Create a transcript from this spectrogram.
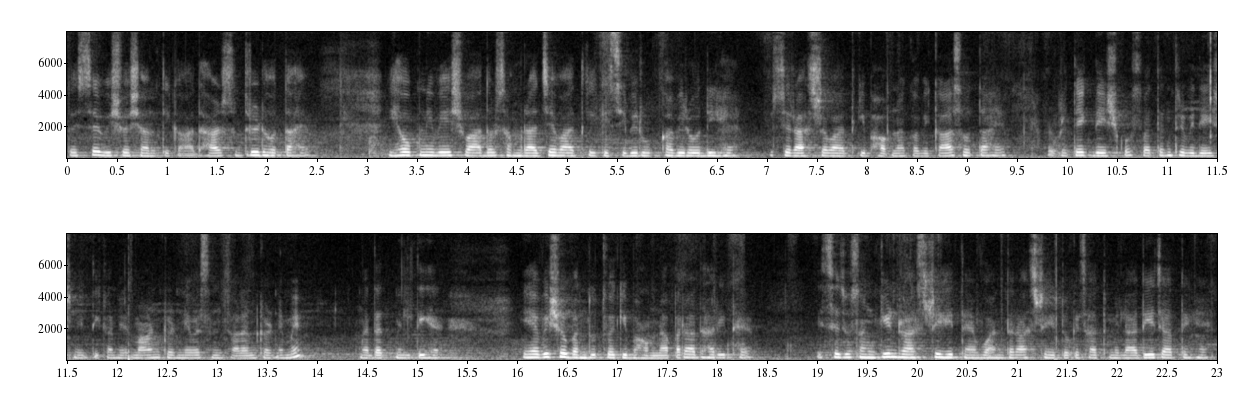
तो इससे विश्व शांति का आधार सुदृढ़ होता है। यह उपनिवेशवाद और साम्राज्यवाद के किसी भी रूप का विरोधी है, इससे राष्ट्रवाद की भावना का विकास होता है। और प्रत्येक देश को स्वतंत्र विदेश नीति का निर्माण करने व संचालन करने में मदद मिलती है। यह विश्व बंधुत्व की भावना पर आधारित है। इससे जो संकीर्ण राष्ट्रीय हित हैं, वो अंतर्राष्ट्रीय हितों के साथ मिला दिए जाते हैं।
